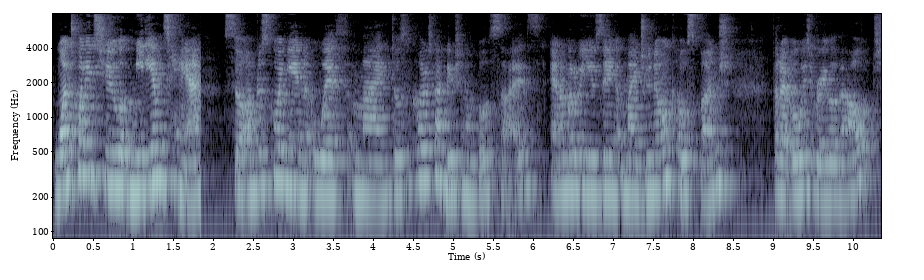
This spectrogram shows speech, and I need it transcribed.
122 Medium Tan. So I'm just going in with my Dose of Colors foundation on both sides. And I'm going to be using my Juno & Co. sponge that I always rave about.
